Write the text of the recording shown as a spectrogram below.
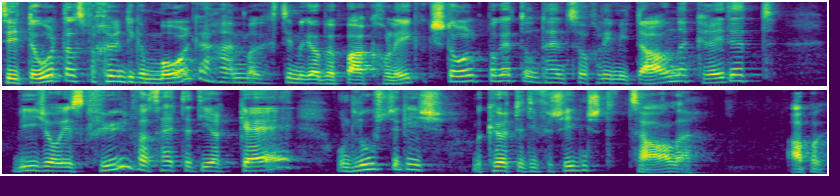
Seit der Urteilsverkündung am Morgen haben wir, sind wir über ein paar Kollegen gestolpert und haben so ein bisschen mit allen geredet. Wie ist euer Gefühl? Was hättet ihr gegeben? Und lustig ist, man hört die verschiedensten Zahlen. Aber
